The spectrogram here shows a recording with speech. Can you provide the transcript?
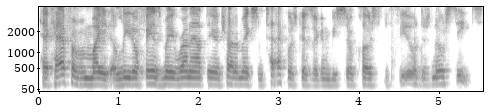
Heck, half of them might Aledo fans may run out there and try to make some tackles because they're going to be so close to the field. There's no seats.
